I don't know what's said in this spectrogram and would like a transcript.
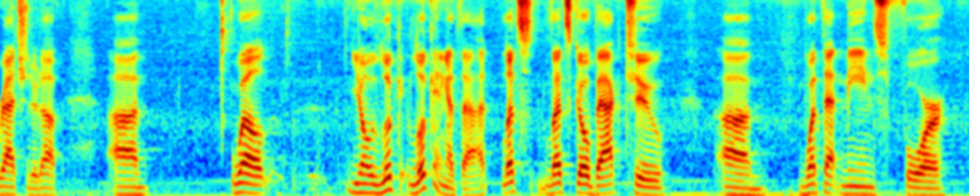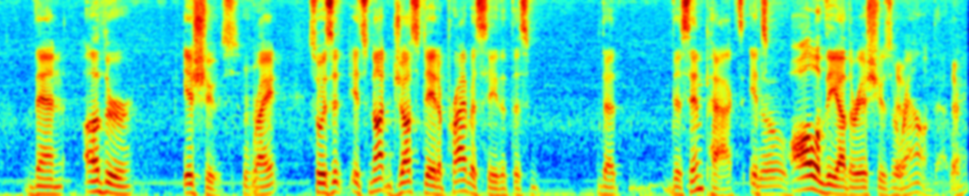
ratcheted up. Uh, well, you know, look, looking at that, let's let's go back to um, what that means for then other issues, mm-hmm. right? So is it? It's not just data privacy that this that this impacts. It's no. all of the other issues yeah. around that, yeah. right?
